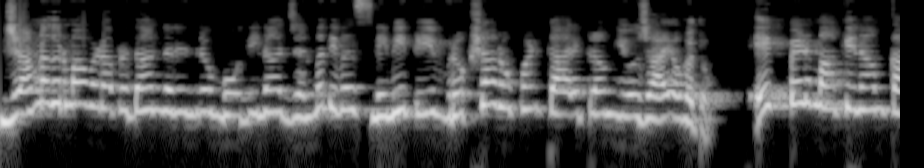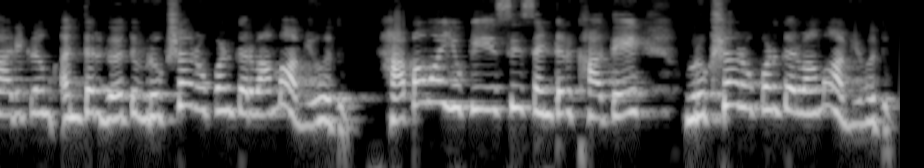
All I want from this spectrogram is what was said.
જામનગરમાં વડાપ્રધાન નરેન્દ્ર મોદીના જન્મદિવસ નિમિત્તે વૃક્ષારોપણ કાર્યક્રમ યોજાયો હતો. એક પેડમાં નામ કાર્યક્રમ અંતર્ગત વૃક્ષારોપણ કરવામાં આવ્યું હતું. હાપામાં યુપીએસસી સેન્ટર ખાતે વૃક્ષારોપણ કરવામાં આવ્યું હતું.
